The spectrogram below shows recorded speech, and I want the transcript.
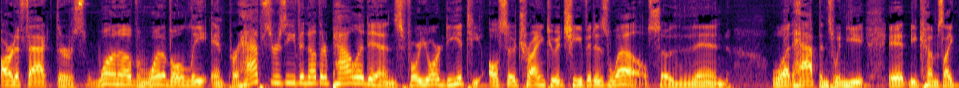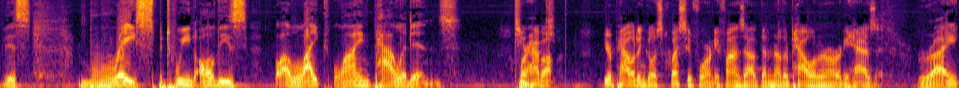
artifact. There's one of and one of only, and perhaps there's even other paladins for your deity also trying to achieve it as well. So then, what happens when you it becomes like this race between all these alike line paladins? Or how about your paladin goes questing for it and he finds out that another paladin already has it? Right.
